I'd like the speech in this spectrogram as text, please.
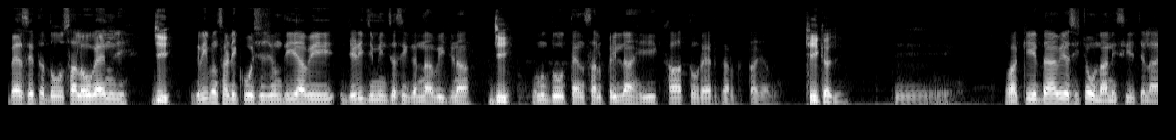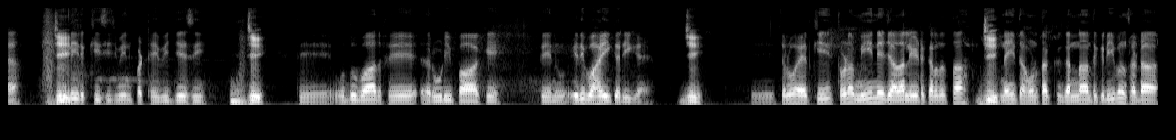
ਵੈਸੇ ਤਾਂ 2 ਸਾਲ ਹੋ ਗਏ ਇਹਨੂੰ ਜੀ। ਜੀ। ਤਕਰੀਬਨ ਸਾਡੀ ਕੋਸ਼ਿਸ਼ ਹੁੰਦੀ ਆ ਵੀ ਜਿਹੜੀ ਜ਼ਮੀਨ 'ਚ ਅਸੀਂ ਗੰਨਾ ਬੀਜਣਾ ਜੀ। ਉਹਨੂੰ 2-3 ਸਾਲ ਪਹਿਲਾਂ ਹੀ ਖਾਦ ਤੋਂ ਰਹਿਤ ਕਰ ਦਿੱਤਾ ਜਾਵੇ। ਠੀਕ ਹੈ ਜੀ। ਤੇ ਬਾਕੀ ਇਦਾਂ ਵੀ ਅਸੀਂ ਝੋਨਾ ਨਹੀਂ ਸੀ ਇਹ ਚ ਲਾਇਆ। ਜੀ। ਰੱਖੀ ਸੀ ਜ਼ਮੀਨ ਪੱਠੇ ਬੀਜੇ ਸੀ। ਜੀ। ਤੇ ਉਦੋਂ ਬਾਅਦ ਫੇਰ ਰੂੜੀ ਪਾ ਕੇ ਤੇ ਇਹਨੂੰ ਇਹਦੀ ਵਾਹੀ ਕਰੀ ਗਏ। ਜੀ। ਤੇ ਚਲੋ ਐਤਕੀ ਥੋੜਾ ਮੀਂਹ ਨੇ ਜ਼ਿਆਦਾ ਲੇਟ ਕਰ ਦਿੱਤਾ। ਜੀ। ਨਹੀਂ ਤਾਂ ਹੁਣ ਤੱਕ ਗੰਨਾ ਤਕਰੀਬਨ ਸਾਡਾ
